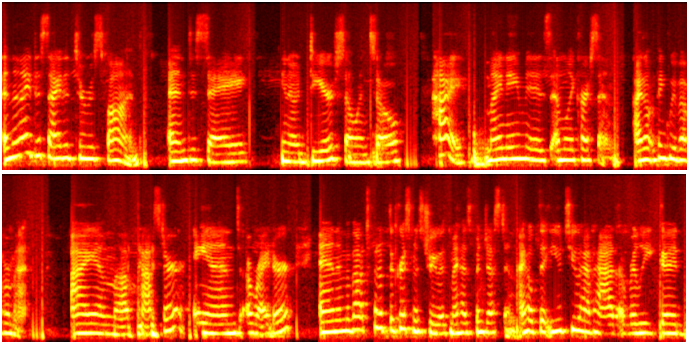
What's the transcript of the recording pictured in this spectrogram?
And then I decided to respond and to say, you know, dear so and so, Hi, my name is Emily Carson. I don't think we've ever met. I am a pastor and a writer, and I'm about to put up the Christmas tree with my husband Justin. I hope that you two have had a really good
